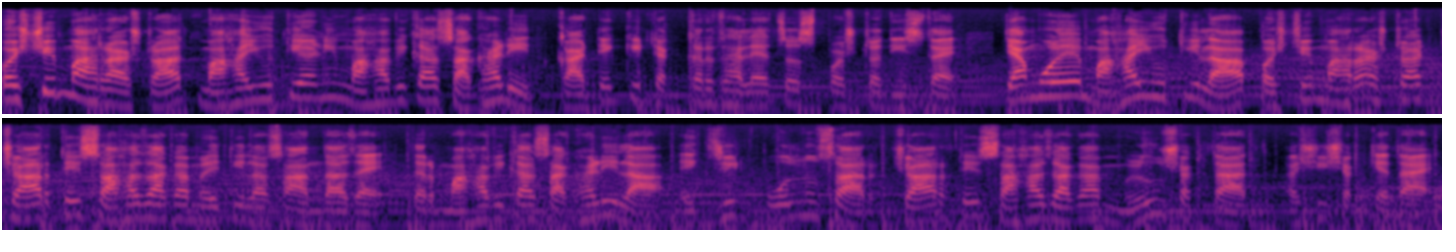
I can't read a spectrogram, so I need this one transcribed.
पश्चिम महाराष्ट्रात महायुती आणि महाविकास आघाडीत काटेकी टक्कर झाल्याचं स्पष्ट दिसत आहे त्यामुळे महायुतीला पश्चिम महाराष्ट्रात चार ते सहा जागा मिळतील असा अंदाज आहे. तर महाविकास आघाडीला एक्झिट पोलनुसार चार ते सहा जागा मिळू शकतात अशी शक्यता आहे.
